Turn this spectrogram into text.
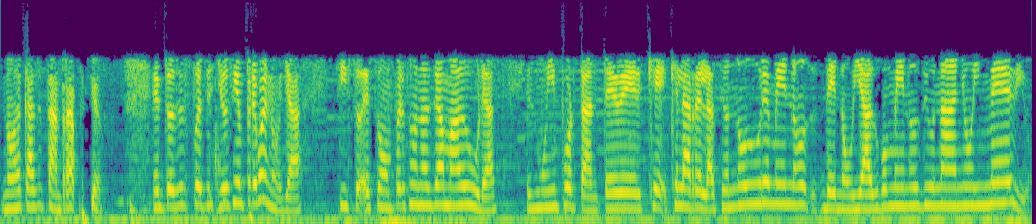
no se case tan rápido. Entonces, pues yo siempre, bueno, ya si son personas ya maduras, es muy importante ver que, que la relación no dure menos de noviazgo menos de un año y medio.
